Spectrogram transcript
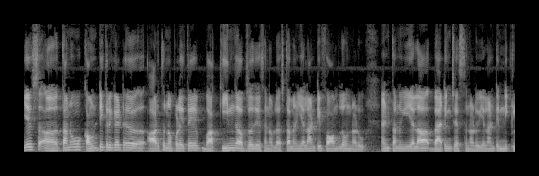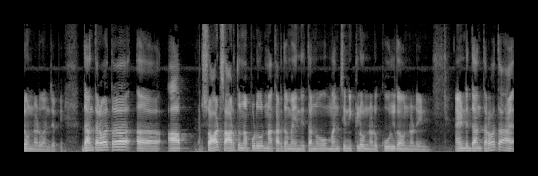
ఎస్ తను కౌంటీ క్రికెట్ ఆడుతున్నప్పుడైతే బాగా కీన్గా అబ్జర్వ్ చేశాను అభిలాష్. తను ఎలాంటి ఫామ్లో ఉన్నాడు అండ్ తను ఎలా బ్యాటింగ్ చేస్తున్నాడు ఎలాంటి నిక్లో ఉన్నాడు అని చెప్పి. దాని తర్వాత ఆ, షార్ట్స్ ఆడుతున్నప్పుడు నాకు అర్థమైంది తను మంచి నిక్లో ఉన్నాడు కూల్గా ఉన్నాడు అండ్ అండ్ దాని తర్వాత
